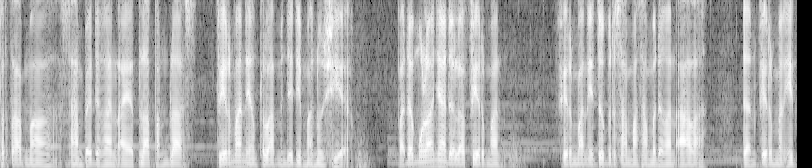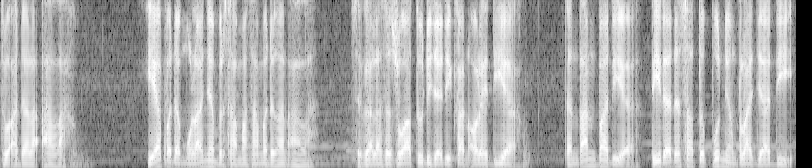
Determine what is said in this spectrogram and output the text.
pertama sampai dengan ayat 18. Firman yang telah menjadi manusia. Pada mulanya adalah firman. Firman itu bersama-sama dengan Allah, dan firman itu adalah Allah. Ia pada mulanya bersama-sama dengan Allah. Segala sesuatu dijadikan oleh dia, dan tanpa dia tidak ada satupun yang telah jadi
